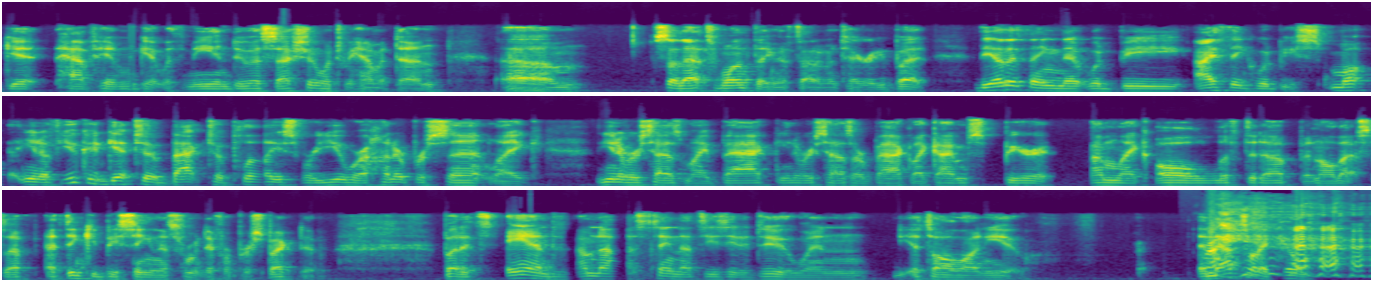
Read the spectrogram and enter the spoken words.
get have him get with me and do a session, which we haven't done. Um, so that's one thing that's out of integrity. But the other thing that would be, I think, would be small. You know, if you could get to back to a place where you were 100% like the universe has my back, the universe has our back, like I'm spirit, I'm like all lifted up and all that stuff. I think you'd be seeing this from a different perspective. But it's and I'm not saying that's easy to do when it's all on you. And right. that's what I feel.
